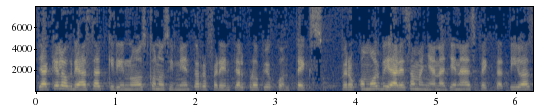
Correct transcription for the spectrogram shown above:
ya que logré hasta adquirir nuevos conocimientos referente al propio contexto. Pero cómo olvidar esa mañana llena de expectativas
